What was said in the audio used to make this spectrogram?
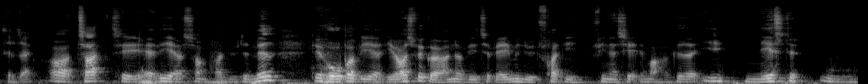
Selv tak. Og tak til alle jer, som har lyttet med. Det håber vi, at I også vil gøre, når vi er tilbage med nyt fra de finansielle markeder i næste uge.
